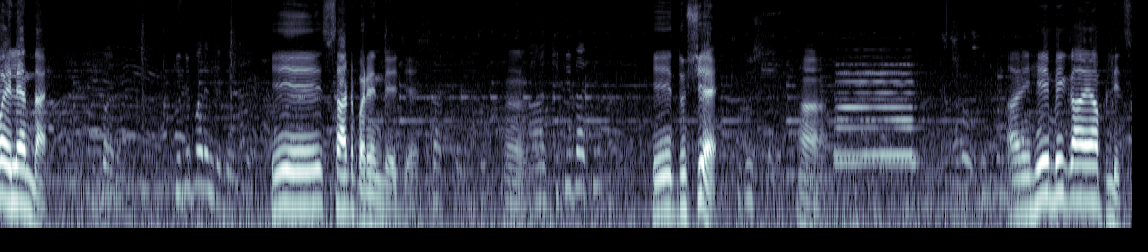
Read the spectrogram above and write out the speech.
पहिल्यांदा आहे. बरं कितीपर्यंत द्यायची ही साठपर्यंत द्यायची आहे. हां. हां किती जाते ही दुसरी आहे. दुसरी हां. आणि ही बी गाय आपलीच.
